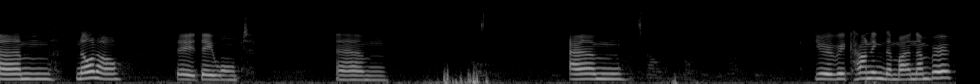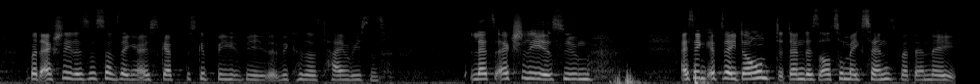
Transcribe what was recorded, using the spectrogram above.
Um, no, no, they, they won't. Um, um, you're recounting the number, but actually this is something I skip, skip be, be because of time reasons. Let's actually assume, I think if they don't, then this also makes sense, but then they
